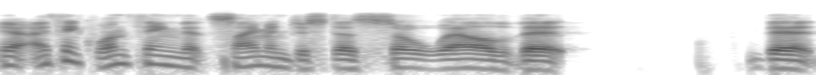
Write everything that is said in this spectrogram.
Yeah, I think one thing that Simon just does so well that that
